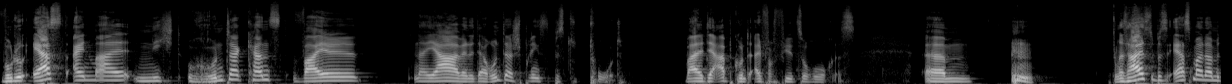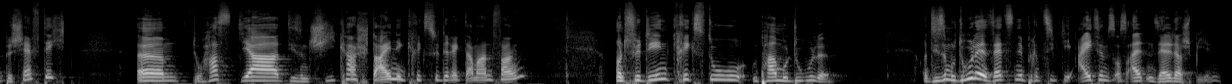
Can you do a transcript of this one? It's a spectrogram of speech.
wo du erst einmal nicht runter kannst, weil, naja, wenn du da runterspringst, bist du tot. Weil der Abgrund einfach viel zu hoch ist. Ähm, das heißt, du bist erstmal damit beschäftigt. Ähm, du hast ja diesen Shika-Stein, den kriegst du direkt am Anfang. Und für den kriegst du ein paar Module. Und diese Module ersetzen im Prinzip die Items aus alten Zelda-Spielen.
